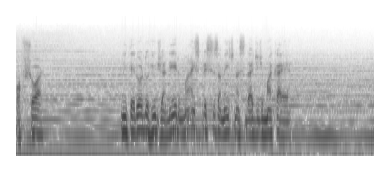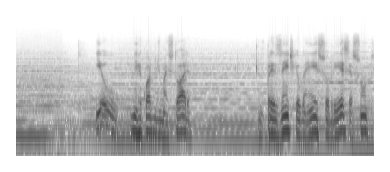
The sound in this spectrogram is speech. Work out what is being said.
offshore, no interior do Rio de Janeiro, mais precisamente na cidade de Macaé. E eu me recordo de uma história, um presente que eu ganhei sobre esse assunto,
